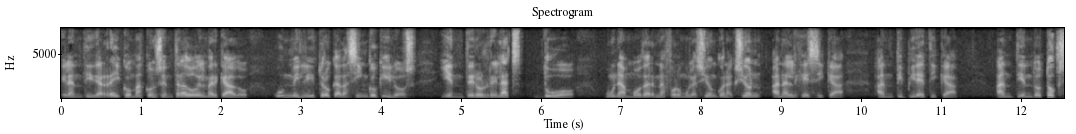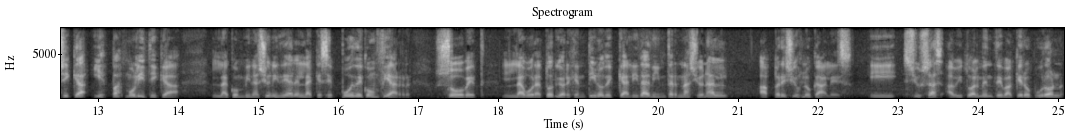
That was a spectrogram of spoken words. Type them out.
el antidiarreico más concentrado del mercado, un mililitro cada 5 kilos, y Enterorelax Duo, una moderna formulación con acción analgésica, antipirética, antiendotóxica y espasmolítica, la combinación ideal en la que se puede confiar. Sobet, laboratorio argentino de calidad internacional a precios locales. Y si usás habitualmente Vaquero Purón,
